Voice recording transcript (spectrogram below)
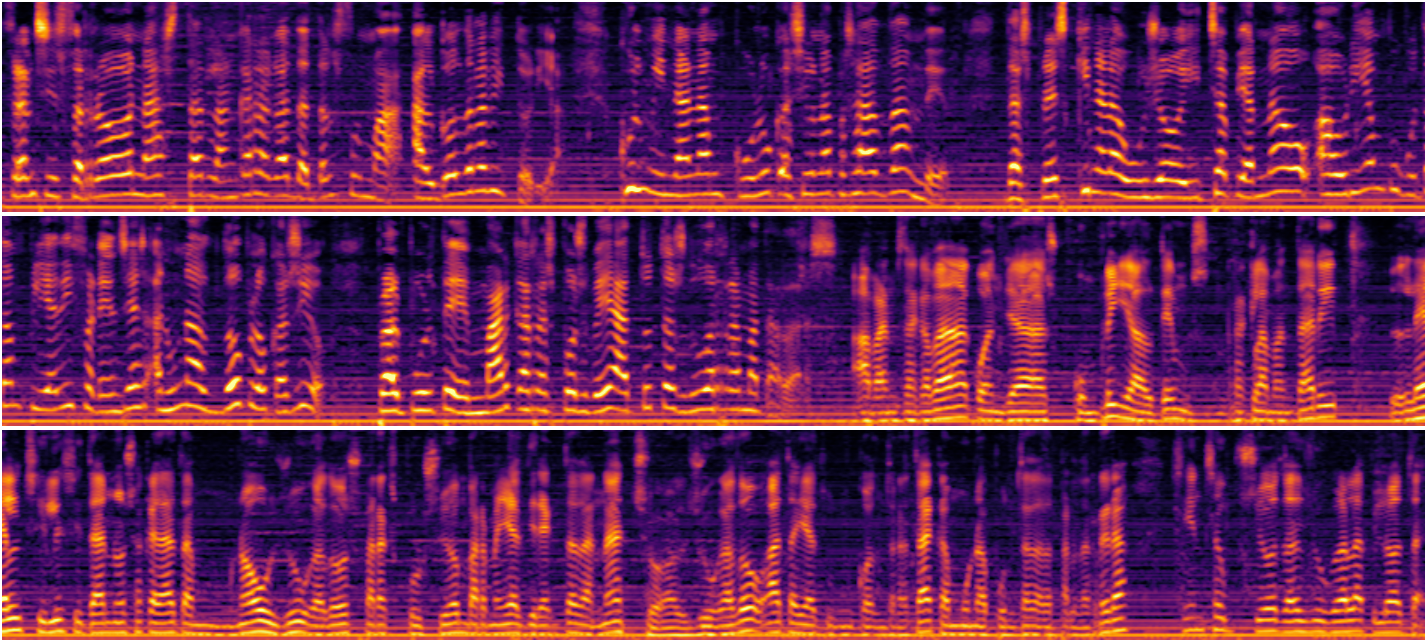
Francis Ferron ha estat l'encarregat de transformar el gol de la victòria, culminant amb col·locació una passada d'Ander. Després, Quim Araujo i Xapi Arnau haurien pogut ampliar diferències en una doble ocasió, però el porter Marc ha respost bé a totes dues rematades. Abans d'acabar, quan ja es complia el temps reglamentari, l'Elx il·licitano s'ha quedat amb nou jugadors per expulsió en vermella directa de Nacho. El jugador ha tallat un contraatac amb una puntada per darrere sense opció de jugar la pilota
